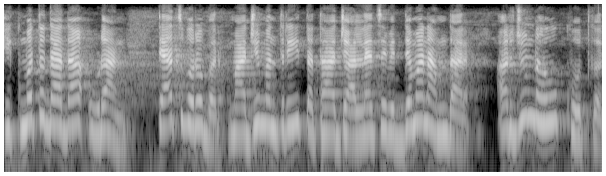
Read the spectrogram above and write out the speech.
हिकमतदादा उडान. त्याचबरोबर माजी मंत्री तथा जालन्याचे विद्यमान आमदार अर्जुन भाऊ खोतकर.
